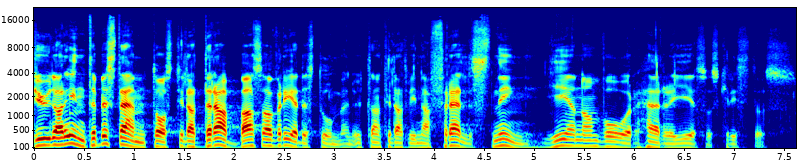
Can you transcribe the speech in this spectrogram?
Gud har inte bestämt oss till att drabbas av vredesdomen utan till att vinna frälsning genom vår Herre Jesus Kristus.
